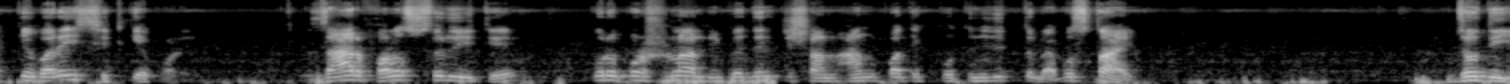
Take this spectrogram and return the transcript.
একেবারেই ছিটকে পড়ে, যার ফলশ্রুতিতে প্রপোর্শনাল রিপ্রেজেন্টেশন আনুপাতিক প্রতিনিধিত্ব ব্যবস্থায় যদি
